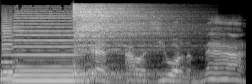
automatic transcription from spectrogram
Yes, Alex, you are the man.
